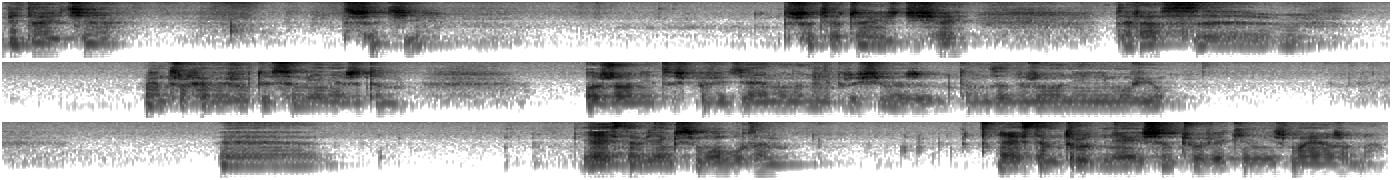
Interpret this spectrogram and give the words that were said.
Witajcie. Trzeci. Trzecia część dzisiaj. Teraz yy, miałem trochę wyrzuty sumienia, że tam o żonie coś powiedziałem. Ona mnie prosiła, żebym tam za dużo o niej nie mówił. Yy, ja jestem większym łobuzem. Ja jestem trudniejszym człowiekiem niż moja żona.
